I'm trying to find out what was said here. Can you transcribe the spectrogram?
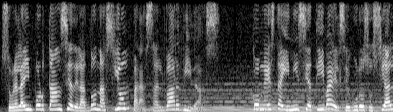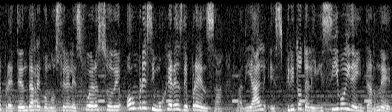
sobre la importancia de la donación para salvar vidas. Con esta iniciativa, el Seguro Social pretende reconocer el esfuerzo de hombres y mujeres de prensa, radial, escrito televisivo y de Internet,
